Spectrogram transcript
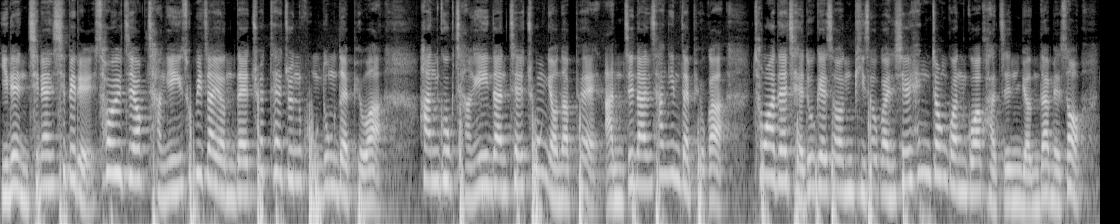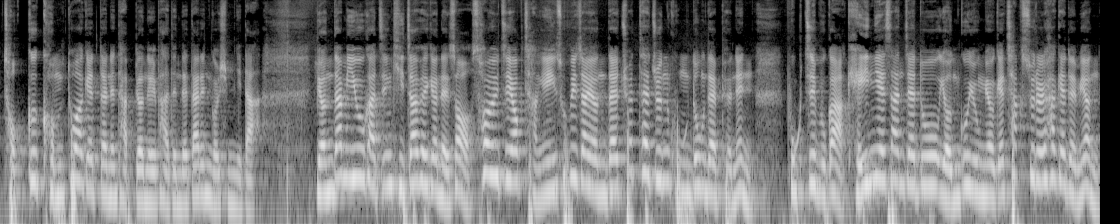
이는 지난 11일 서울 지역 장애인 소비자연대 최태준 공동대표와 한국장애인단체 총연합회 안진환 상임대표가 청와대 제도 개선 비서관실 행정관과 가진 면담에서 적극 검토하겠다는 답변을 받은 데 따른 것입니다. 면담 이후 가진 기자회견에서 서울 지역 장애인 소비자연대 최태준 공동대표는 복지부가 개인 예산제도 연구 용역에 착수를 하게 되면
